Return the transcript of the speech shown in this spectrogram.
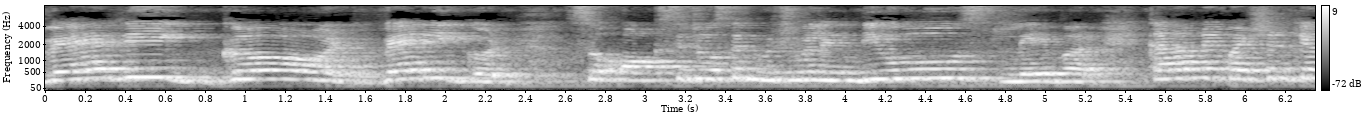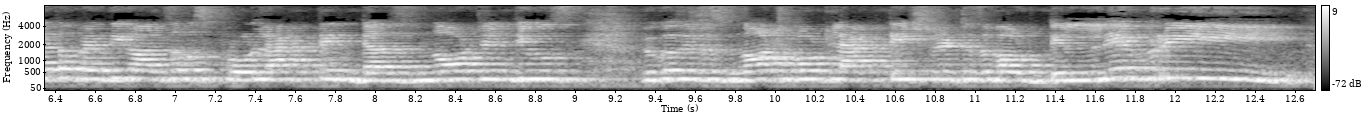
very good very good so oxytocin which will induce labour कल हमने क्वेश्चन किया था where the answer was prolactin does not induce because it is not about lactation it is about delivery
